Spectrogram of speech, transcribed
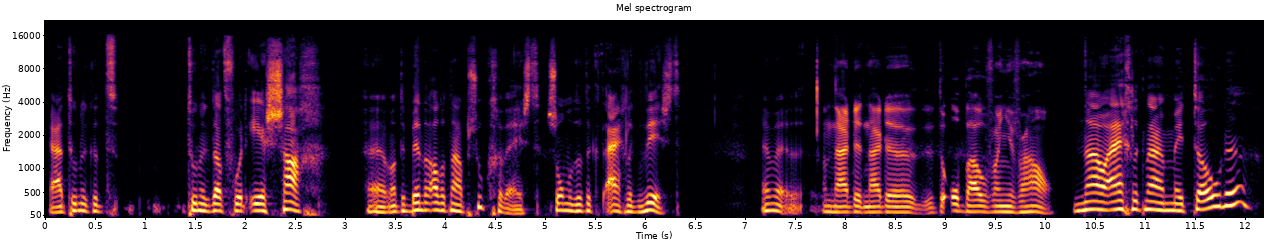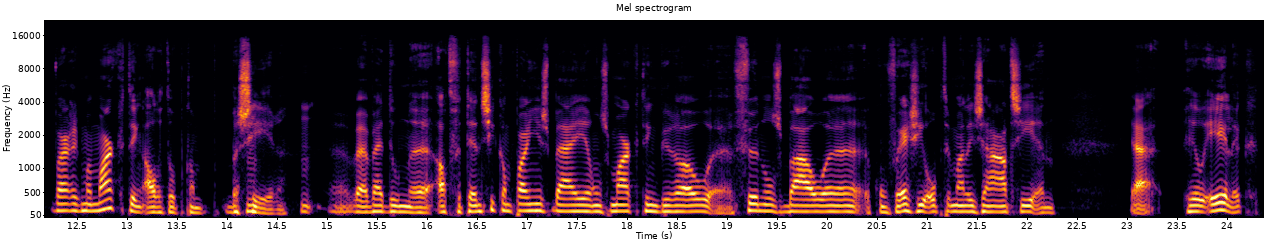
Ja, toen ik, het, toen ik dat voor het eerst zag, uh, want ik ben er altijd naar op zoek geweest, zonder dat ik het eigenlijk wist. We, naar de, naar de, de opbouw van je verhaal. Nou, eigenlijk naar een methode waar ik mijn marketing altijd op kan baseren. Hm. Hm. Uh, wij, wij, doen uh, advertentiecampagnes bij ons marketingbureau, funnels bouwen, conversieoptimalisatie. En ja, heel eerlijk,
